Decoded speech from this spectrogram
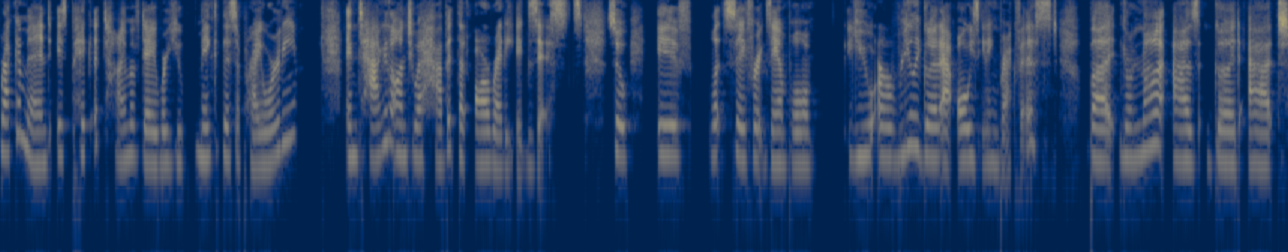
recommend is pick a time of day where you make this a priority and tag it onto a habit that already exists. So if, let's say, for example, you are really good at always eating breakfast, but you're not as good at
